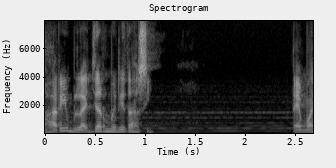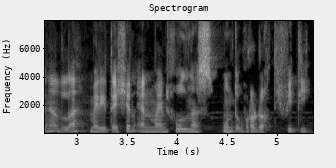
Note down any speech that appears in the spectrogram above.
hari belajar meditasi. Temanya adalah meditation and mindfulness untuk productivity.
